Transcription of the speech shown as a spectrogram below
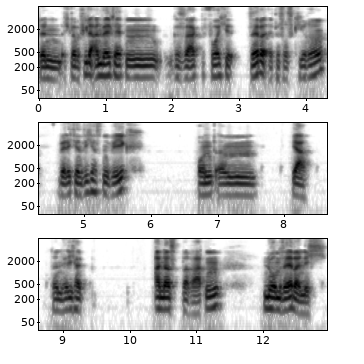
Denn ich glaube, viele Anwälte hätten gesagt, bevor ich selber etwas riskiere, wähle ich den sichersten Weg und ähm, ja, dann hätte ich halt anders beraten, nur um selber nicht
